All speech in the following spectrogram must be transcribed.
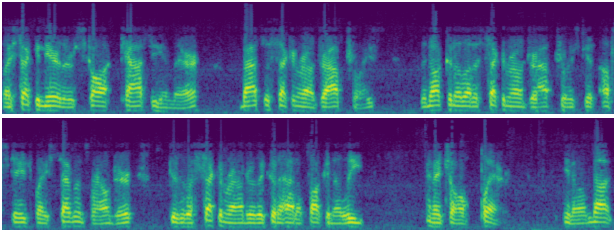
My second year, there's Scott Cassie in there. That's a second round draft choice. They're not going to let a second round draft choice get upstaged by a seventh rounder because of a second rounder. They could have had a fucking elite NHL player. You know, not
